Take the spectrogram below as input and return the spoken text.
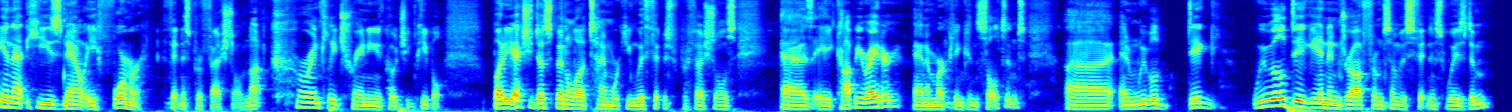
in that he's now a former fitness professional, not currently training and coaching people. But he actually does spend a lot of time working with fitness professionals as a copywriter and a marketing consultant. Uh, and we will dig we will dig in and draw from some of his fitness wisdom,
